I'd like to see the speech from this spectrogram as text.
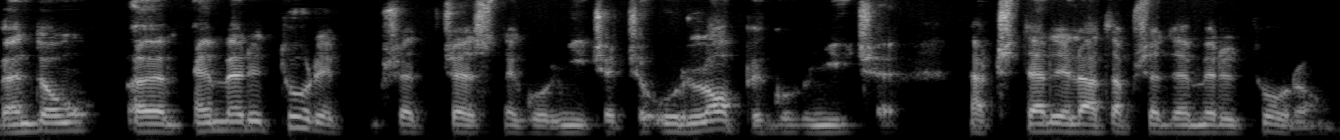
Będą e, emerytury przedwczesne górnicze czy urlopy górnicze na 4 lata przed emeryturą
